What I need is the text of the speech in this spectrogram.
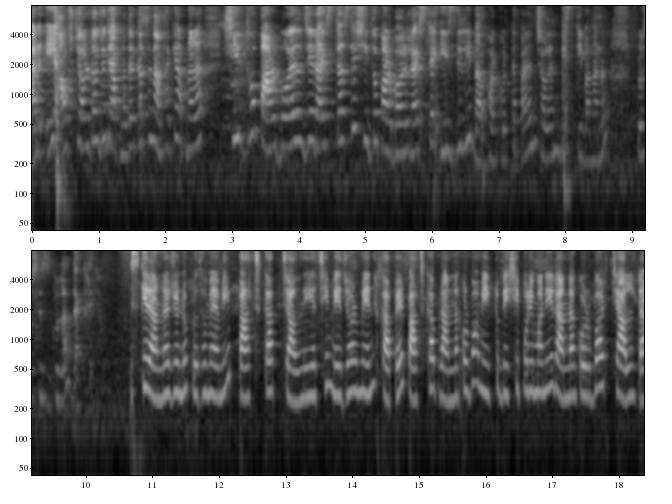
আর এই আউশ চালটাও যদি আপনাদের কাছে না থাকে, আপনারা সিদ্ধ পার বয়েল যে রাইসটা আছে, সিদ্ধ পার বয়েল রাইসটা ইজিলি ব্যবহার করতে পারেন। চলেন বিস্কি বানানোর প্রসেসগুলো দেখাই। আজকে রান্নার জন্য প্রথমে আমি পাঁচ কাপ চাল নিয়েছি। মেজারমেন্ট কাপের পাঁচ কাপ রান্না করব। আমি একটু বেশি পরিমাণে রান্না করব আর চালটা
